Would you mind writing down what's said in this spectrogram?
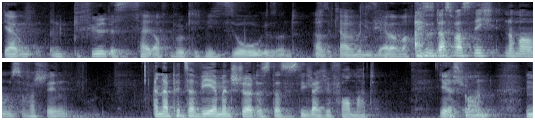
ja, und gefühlt ist es halt auch wirklich nicht so gesund. Also klar, wenn man die selber macht. Also das, was dich, nochmal um es zu verstehen, an der Pizza vehement stört, ist, dass es die gleiche Form hat. Jedes Ja, schon. Mal.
